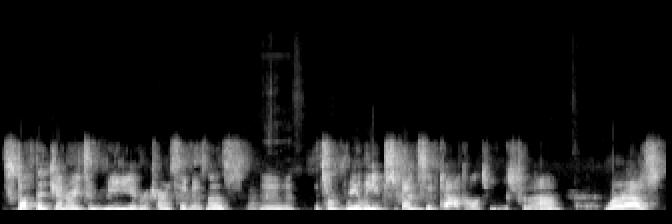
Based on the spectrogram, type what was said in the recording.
stuff that generates immediate returns to the business, mm. it's a really expensive capital to use for that. Whereas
